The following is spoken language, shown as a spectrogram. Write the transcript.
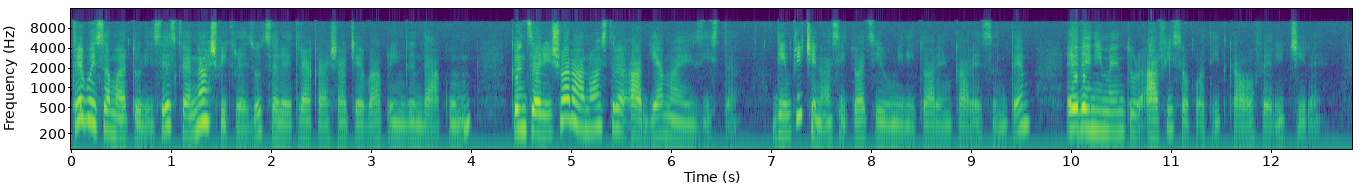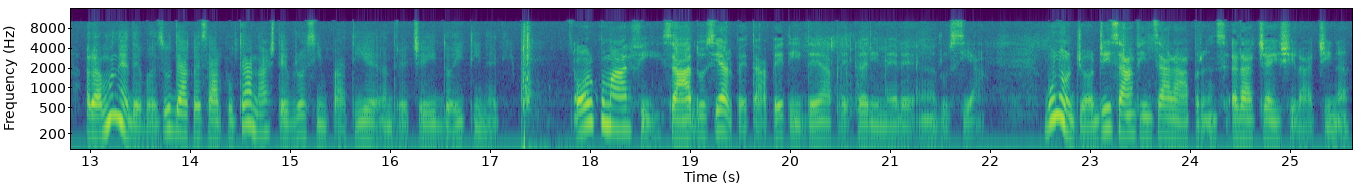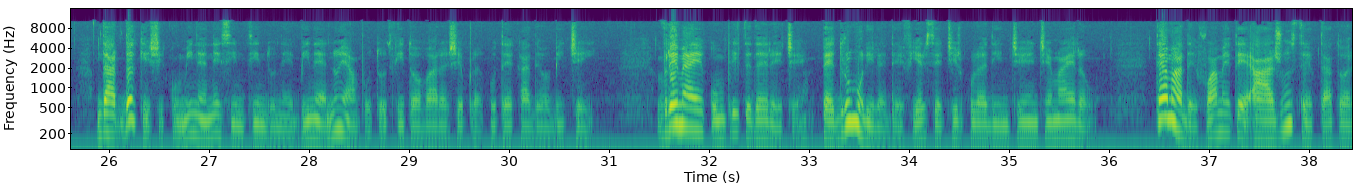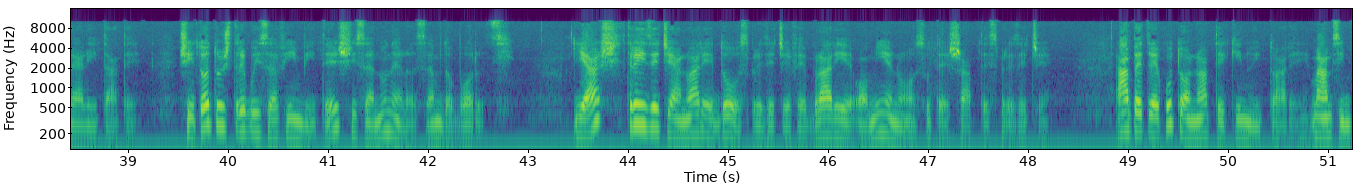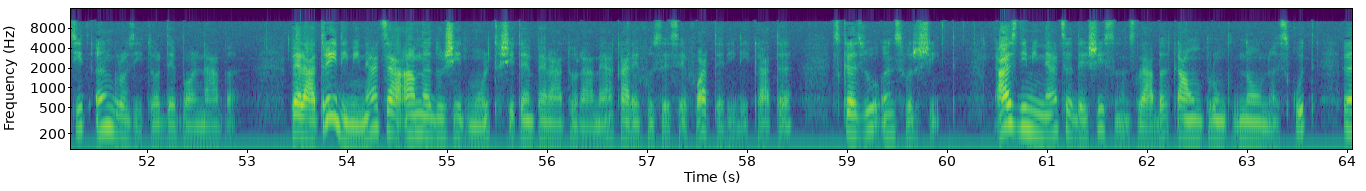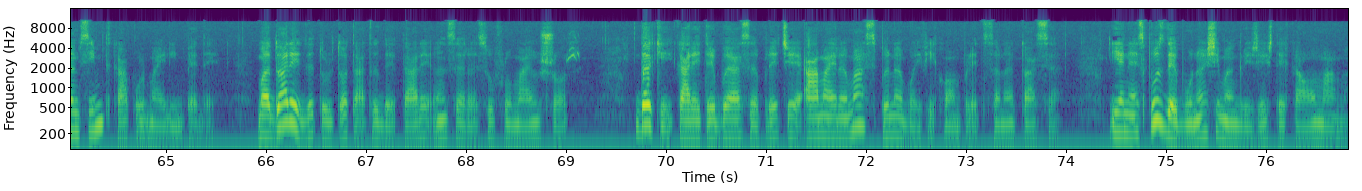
Trebuie să mărturisesc că n-aș fi crezut să le treacă așa ceva prin gând acum, când țărișoara noastră abia mai există. Din pricina situației umilitoare în care suntem, evenimentul ar fi socotit ca o fericire. Rămâne de văzut dacă s-ar putea naște vreo simpatie între cei doi tineri. Oricum ar fi, s-a adus iar pe tapet ideea plecării mele în Rusia. Bunul Georgi s-a înființat la prânz, la ceai și la cină, dar Dăche și cu mine, nesimțindu-ne bine, nu i-am putut fi și plăcute ca de obicei. Vremea e cumplită de rece, pe drumurile de fier se circulă din ce în ce mai rău. Teama de foamete a ajuns treptat o realitate și totuși trebuie să fim viteși și să nu ne lăsăm doborâți. Iași, 30 ianuarie 12 februarie 1917 Am petrecut o noapte chinuitoare, m-am simțit îngrozitor de bolnavă. Pe la trei dimineața am nădușit mult și temperatura mea, care fusese foarte ridicată, scăzu în sfârșit. Azi dimineață, deși sunt slabă, ca un prunc nou născut, îmi simt capul mai limpede. Mă doare gâtul tot atât de tare, însă răsuflu mai ușor. Dăchei, care trebuia să plece, a mai rămas până voi fi complet sănătoasă. E nespus de bună și mă îngrijește ca o mamă.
